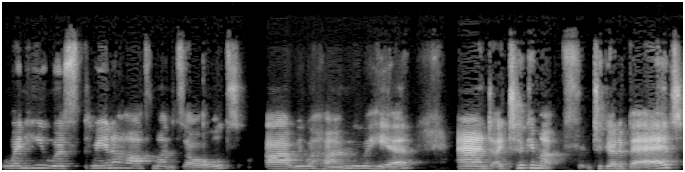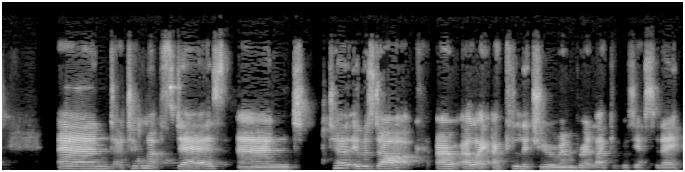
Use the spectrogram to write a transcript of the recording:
When he was three and a half months old uh, we were home we were here and i took him up to go to bed and i took him upstairs and it was dark. I, I like i could literally remember it like it was yesterday.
